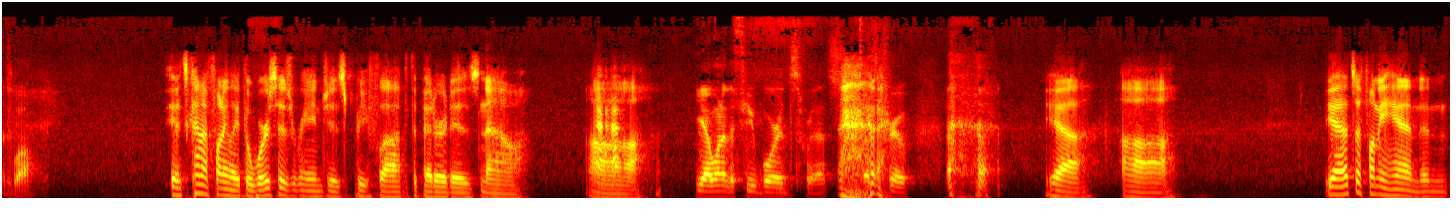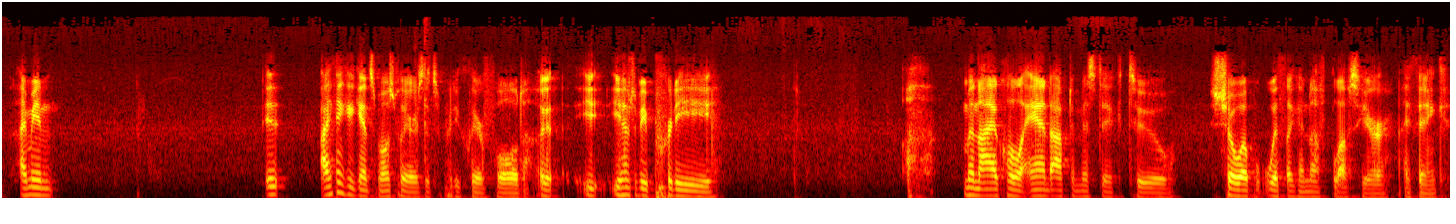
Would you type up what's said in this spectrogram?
as well. It's kind of funny. Like the worse his range is pre-flop, the better it is now. Uh, yeah, one of the few boards where that's that's true. yeah, uh, yeah, that's a funny hand, and I mean, it. I think against most players, it's a pretty clear fold. Uh, you, you have to be pretty maniacal and optimistic to show up with like enough bluffs here. I think.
